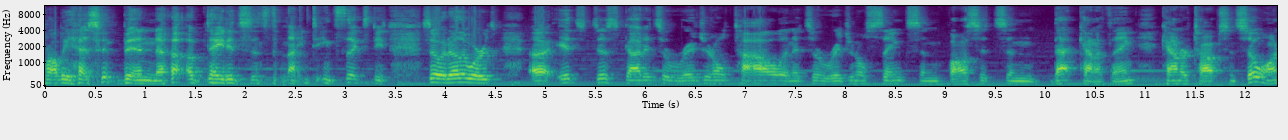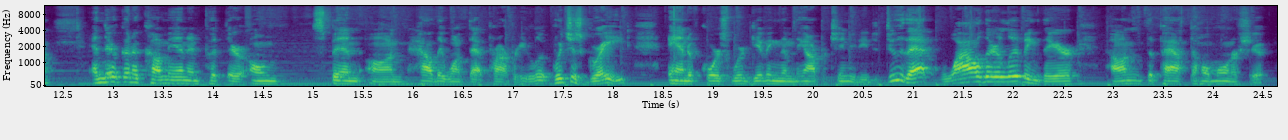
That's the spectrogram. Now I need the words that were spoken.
probably hasn't been uh, updated since the 1960s. So in other words, uh, it's just got its original tile and its original sinks and faucets and that kind of thing, countertops and so on. And they're going to come in and put their own spin on how they want that property to look, which is great. And of course, we're giving them the opportunity to do that while they're living there on the path to home ownership.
